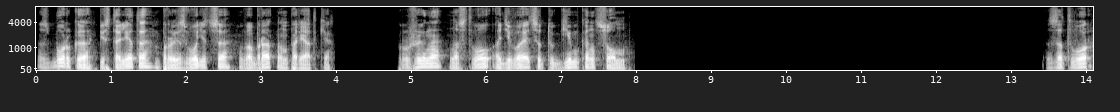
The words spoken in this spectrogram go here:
Сборка пистолета производится в обратном порядке. Пружина на ствол одевается тугим концом. Затвор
